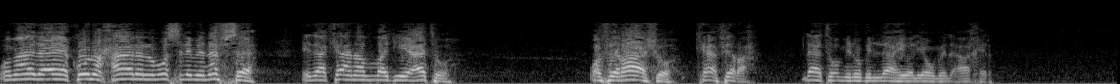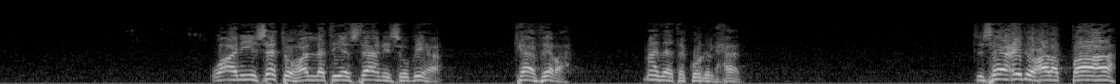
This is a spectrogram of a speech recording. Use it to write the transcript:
وماذا يكون حال المسلم نفسه إذا كانت ضجيعته؟ وفراشه كافرة. لا تؤمن بالله واليوم الآخر. وانيسته التي يستأنس بها كافرة. ماذا تكون الحال؟ تساعده على الطاعة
